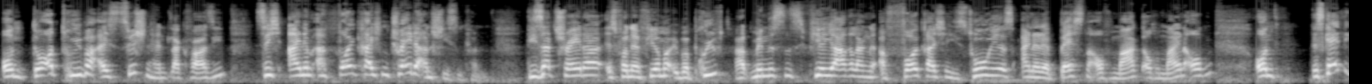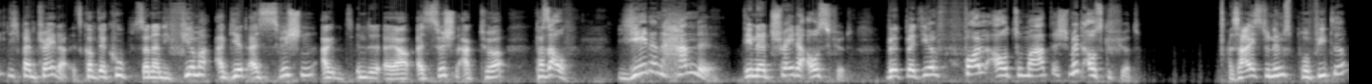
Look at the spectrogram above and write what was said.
und dort drüber als Zwischenhändler quasi sich einem erfolgreichen Trader anschließen können. Dieser Trader ist von der Firma überprüft, hat mindestens vier Jahre lang eine erfolgreiche Historie, ist einer der besten auf dem Markt, auch in meinen Augen. Und das Geld liegt nicht beim Trader, jetzt kommt der Coup, sondern die Firma agiert als, Zwischen, äh, als Zwischenakteur. Pass auf, jeden Handel, den der Trader ausführt, wird bei dir vollautomatisch mit ausgeführt. Das heißt, du nimmst Profite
